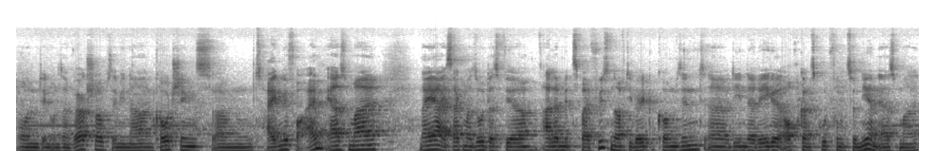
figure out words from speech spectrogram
Und in unseren Workshops, Seminaren, Coachings ähm, zeigen wir vor allem erstmal, naja, ich sag mal so, dass wir alle mit zwei Füßen auf die Welt gekommen sind, äh, die in der Regel auch ganz gut funktionieren erstmal.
